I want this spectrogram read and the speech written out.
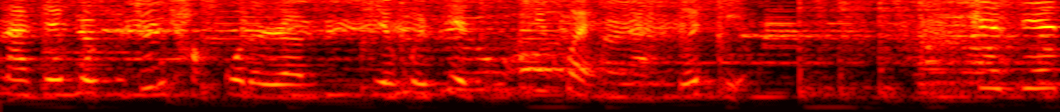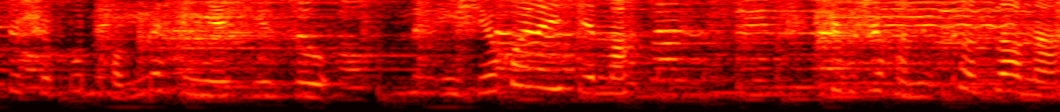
那些过去争吵过的人也会借此机会来和解。这些就是不同的新年习俗，你学会了一些吗？是不是很有特色呢？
